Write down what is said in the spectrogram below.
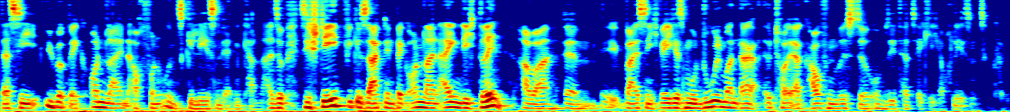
dass sie über Beck Online auch von uns gelesen werden kann. Also sie steht, wie gesagt, in Beck Online eigentlich drin, aber ähm, ich weiß nicht, welches Modul man da teuer kaufen müsste müsste, um sie tatsächlich auch lesen zu können.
